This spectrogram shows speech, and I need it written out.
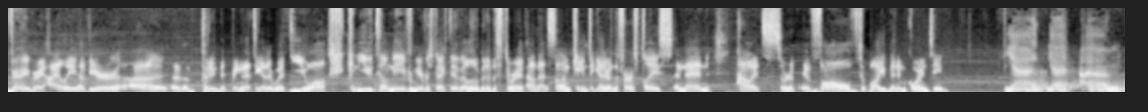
very, very highly of your uh, of putting that, bringing that together with you all. Can you tell me, from your perspective, a little bit of the story of how that song came together in the first place, and then how it's sort of evolved while you've been in quarantine? Yeah, yeah. Um,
